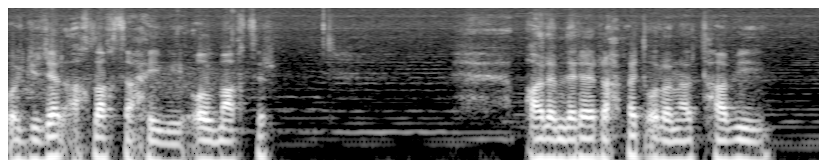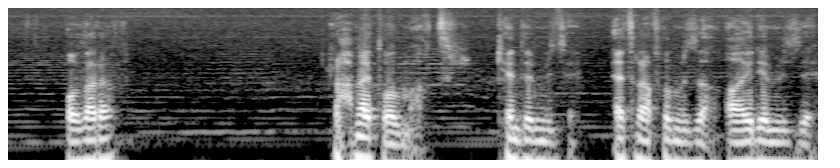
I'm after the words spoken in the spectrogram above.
o güzel ahlak sahibi olmaktır. Alemlere rahmet olana tabi olarak rahmet olmaktır. Kendimize, etrafımıza, ailemize,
